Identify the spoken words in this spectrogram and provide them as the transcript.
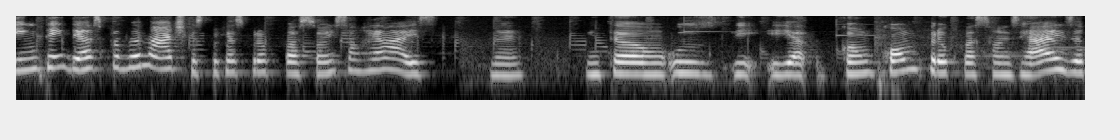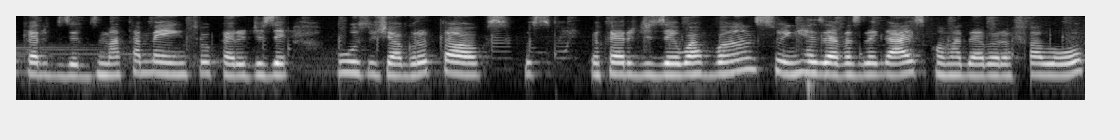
e entender as problemáticas, porque as preocupações são reais, né? Então, os, e, e a, com, com, preocupações reais, eu quero dizer desmatamento, eu quero dizer uso de agrotóxicos, eu quero dizer o avanço em reservas legais, como a Débora falou,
